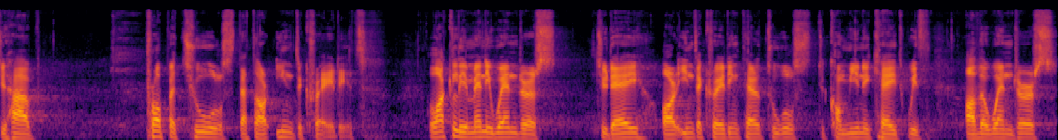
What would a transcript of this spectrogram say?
to have proper tools that are integrated. Luckily, many vendors today are integrating their tools to communicate with other vendors.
